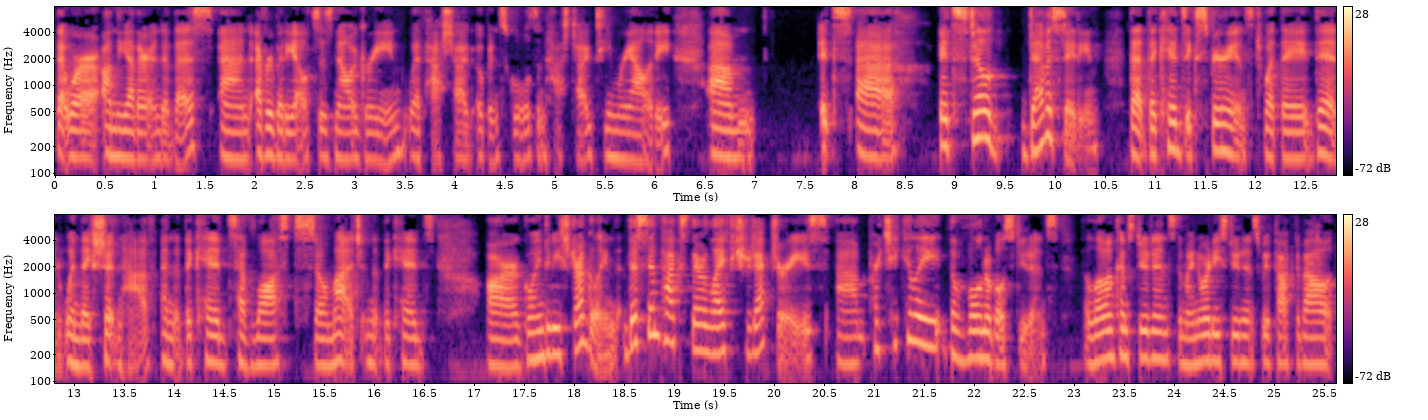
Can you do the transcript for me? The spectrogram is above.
that we're on the other end of this and everybody else is now agreeing with hashtag open schools and hashtag team reality. Um, it's, uh, it's still devastating that the kids experienced what they did when they shouldn't have and that the kids have lost so much and that the kids are going to be struggling. This impacts their life trajectories, um, particularly the vulnerable students, the low income students, the minority students we've talked about,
